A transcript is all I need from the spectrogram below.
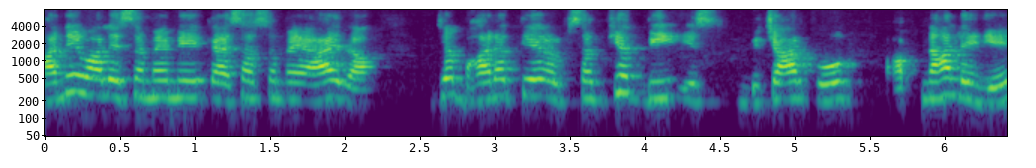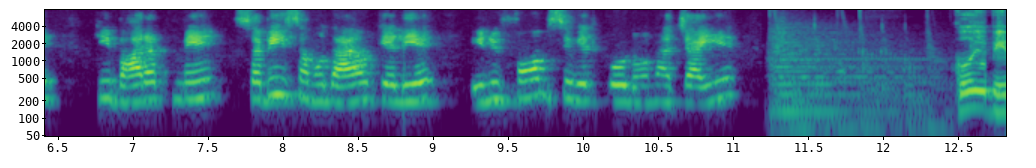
आने वाले समय में एक ऐसा समय आएगा जब भारत के अल्पसंख्यक भी इस विचार को अपना लेंगे कि भारत में सभी समुदायों के लिए यूनिफॉर्म सिविल कोड होना चाहिए। कोई भी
